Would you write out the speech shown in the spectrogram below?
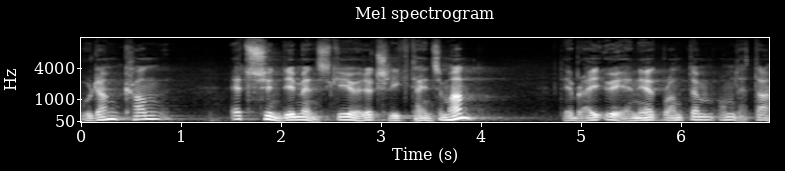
hvordan kan et syndig menneske gjøre et slikt tegn som han? Det blei uenighet blant dem om dette.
